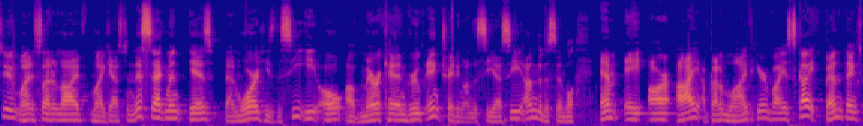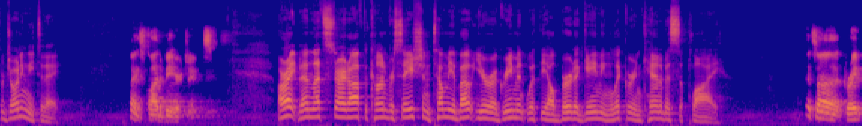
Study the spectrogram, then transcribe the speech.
to Midas Letter Live. My guest in this segment is Ben Ward. He's the CEO of Maricann Group Inc., trading on the CSE under the symbol MARI. I've got him live here via Skype. Ben, thanks for joining me today. Thanks. Glad to be here, James. All right, Ben, let's start off the conversation. Tell me about your agreement with the Alberta Gaming Liquor and Cannabis Supply. It's a great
